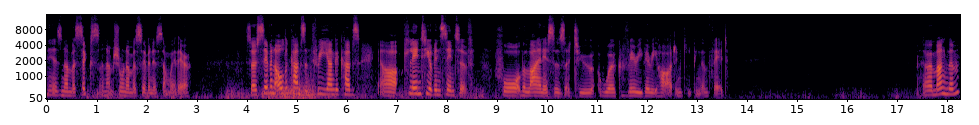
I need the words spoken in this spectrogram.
here's number six, and I'm sure number seven is somewhere there. So seven older cubs and three younger cubs are plenty of incentive for the lionesses to work very, very hard in keeping them fed. So among them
